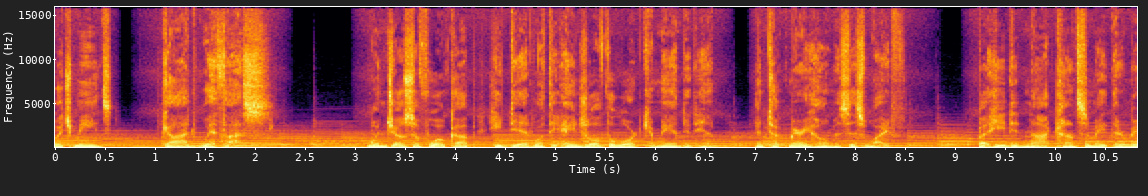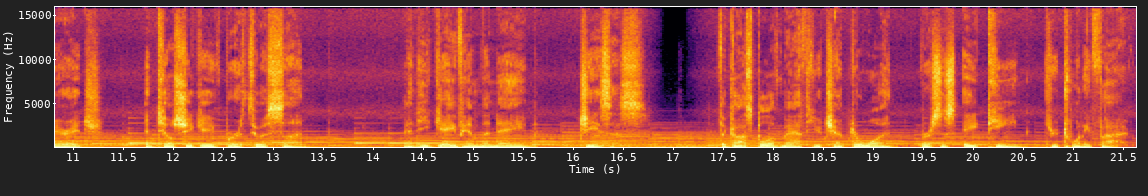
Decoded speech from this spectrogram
which means God with us. When Joseph woke up, he did what the angel of the Lord commanded him and took Mary home as his wife. But he did not consummate their marriage until she gave birth to a son, and he gave him the name Jesus. The Gospel of Matthew, chapter 1, verses 18 through 25.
